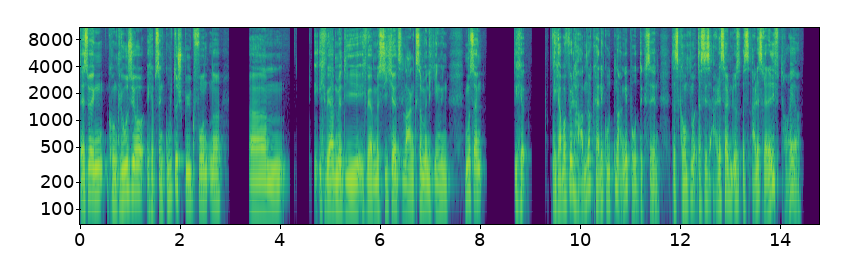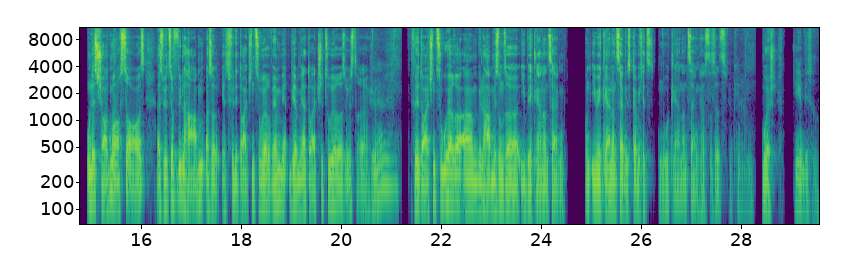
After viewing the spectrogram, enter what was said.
Deswegen, Conclusio, ich habe es ein gutes Spiel gefunden. Ähm, ich werde mir die, ich werde mir sicher jetzt langsam, wenn ich irgendwie, ich muss sagen, ich, ich habe auf Willhaben noch keine guten Angebote gesehen. Das kommt, das ist alles halt, ist alles relativ teuer. Und es schaut mir auch so aus, als würde es auf Willhaben, also jetzt für die deutschen Zuhörer, wir haben mehr, wir haben mehr deutsche Zuhörer als österreichische. ja. ja. Für die deutschen Zuhörer, ähm, Willhaben ist unser eBay Kleinanzeigen. Und eBay Kleinanzeigen ist, glaube ich, jetzt nur Kleinanzeigen, heißt das jetzt. Okay, Wurscht. irgendwie so.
